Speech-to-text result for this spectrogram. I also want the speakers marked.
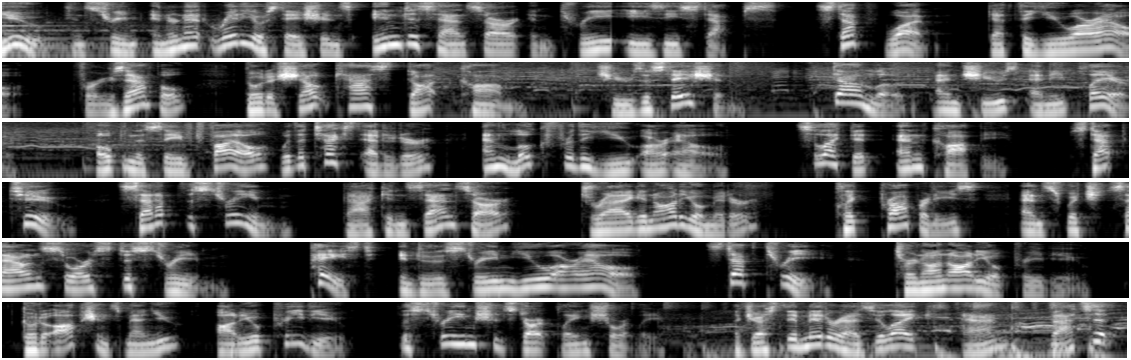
Speaker 1: You can stream internet radio stations into Sansar in three easy steps. Step 1. Get the URL. For example, go to shoutcast.com, choose a station, download and choose any player. Open the saved file with a text editor and look for the URL. Select it and copy. Step 2. Set up the stream. Back in Sansar, drag an audio emitter, click Properties, and switch sound source to stream. Paste into the stream URL. Step 3. Turn on audio preview. Go to Options menu, Audio Preview. The stream should start playing shortly. Adjust the emitter as you like, and that's it.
